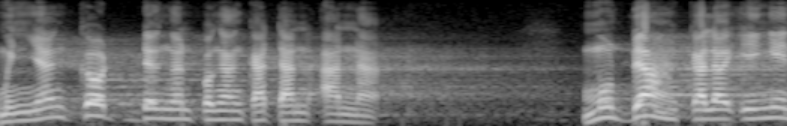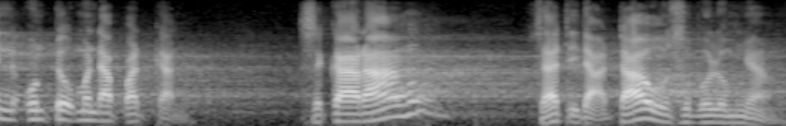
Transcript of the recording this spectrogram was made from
menyangkut dengan pengangkatan anak. Mudah kalau ingin untuk mendapatkan. Sekarang saya tidak tahu sebelumnya.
